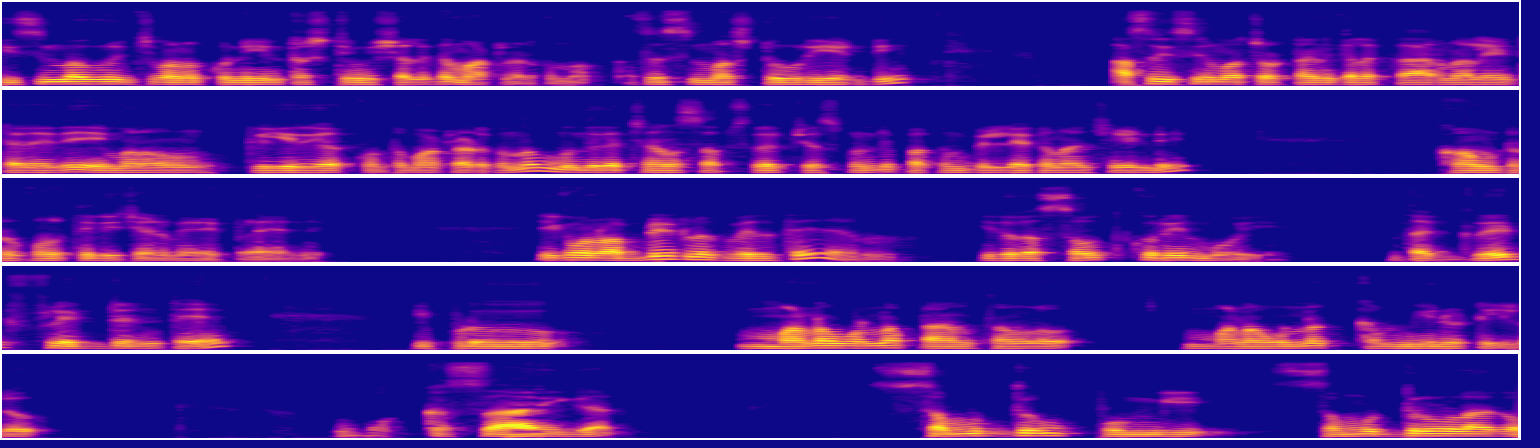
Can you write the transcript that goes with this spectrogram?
ఈ సినిమా గురించి మనం కొన్ని ఇంట్రెస్టింగ్ విషయాలు అయితే మాట్లాడుకుందాం. అసలు సినిమా స్టోరీ ఏంటి? అసలు ఈ సినిమా చూడటానికి గల కారణాలు ఏంటి అనేది మనం క్లియర్గా కొంత మాట్లాడుకుందాం. ముందుగా ఛానల్ సబ్స్క్రైబ్ చేసుకోండి. పక్కన బిల్ ఐకాన్ చేయండి. కామెంట్ రూపంలో తెలియచేయండి మీ అభిప్రాయాన్ని. ఇక మనం అప్డేట్లోకి వెళ్తే ఇది ఒక South Korean movie. The Great Flood అంటే ఇప్పుడు మనం ఉన్న ప్రాంతంలో మనం ఉన్న కమ్యూనిటీలో ఒక్కసారిగా సముద్రం పొంగి సముద్రంలాగా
